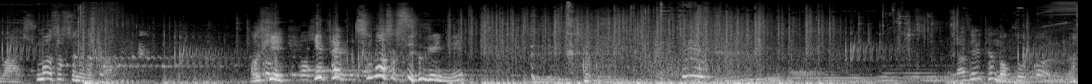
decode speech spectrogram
해와 숨어서 쓰는 것 봐. 어디 뭐, 힐팩 숨어서 쓰는 게 있니? 나도 힐팩 먹고 올까 그러면.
